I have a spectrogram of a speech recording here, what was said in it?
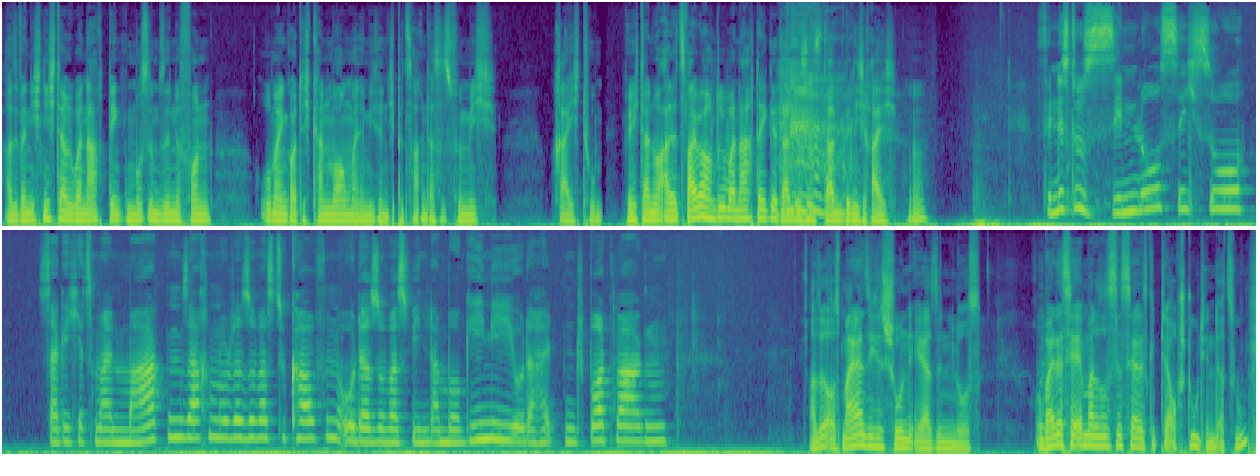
Also wenn ich nicht darüber nachdenken muss im Sinne von, oh mein Gott, ich kann morgen meine Miete nicht bezahlen. Das ist für mich Reichtum. Wenn ich da nur alle zwei Wochen drüber nachdenke, dann ist es, dann bin ich reich. Ne? Findest du es sinnlos, sich so, sag ich jetzt mal, Markensachen oder sowas zu kaufen? Oder sowas wie ein Lamborghini oder halt ein Sportwagen? Also aus meiner Sicht ist es schon eher sinnlos. Und weil das ja immer so ist, ist ja, es gibt ja auch Studien dazu.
